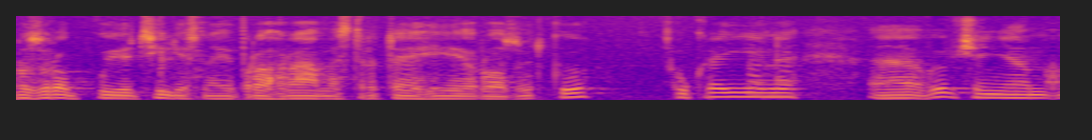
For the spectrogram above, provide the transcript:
розробкою цілісної програми стратегії розвитку України, е, вивченням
